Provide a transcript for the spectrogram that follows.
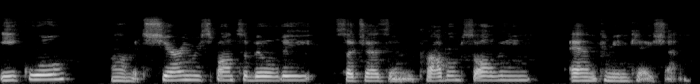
equal um, it's sharing responsibility, such as in problem solving and communication.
